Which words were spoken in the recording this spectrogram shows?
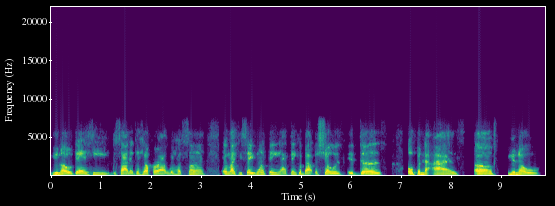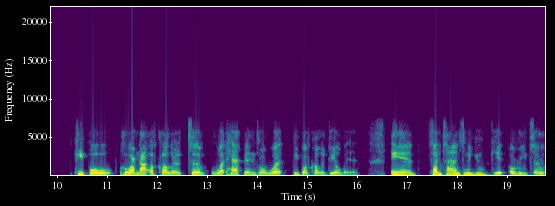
you know that he decided to help her out with her son. And like you say one thing i think about the show is it does open the eyes of you know people who are not of color to what happens or what people of color deal with. And sometimes when you get or reach a,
